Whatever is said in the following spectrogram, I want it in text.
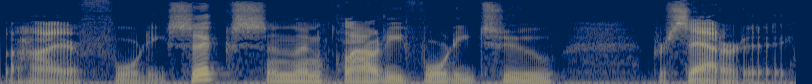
the high of 46, and then cloudy 42 for Saturday.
